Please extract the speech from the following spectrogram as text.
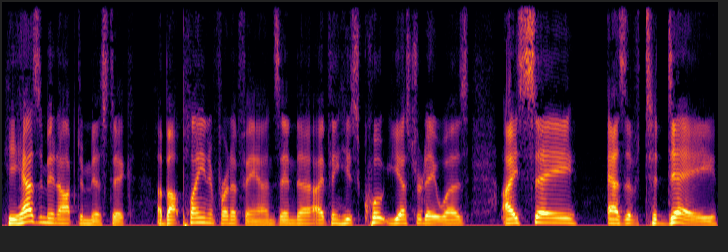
He hasn't been optimistic about playing in front of fans. And uh, I think his quote yesterday was I say, as of today,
